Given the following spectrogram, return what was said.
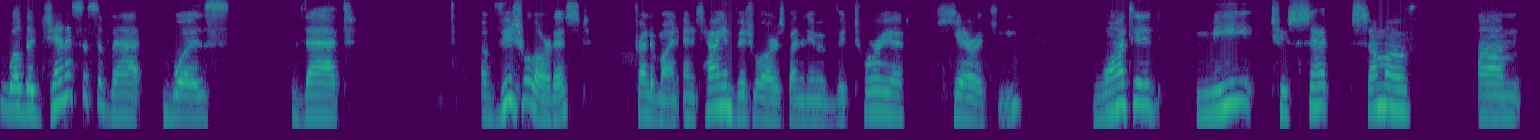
Well the genesis of that was that a visual artist friend of mine, an Italian visual artist by the name of Vittoria Chierici, wanted me to set some of um,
